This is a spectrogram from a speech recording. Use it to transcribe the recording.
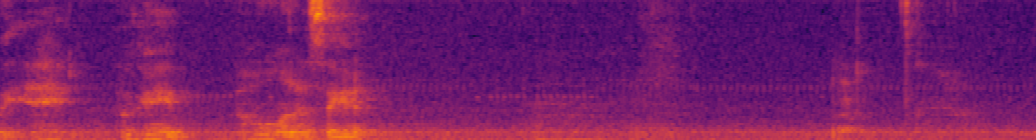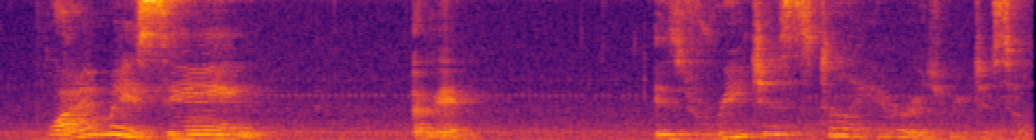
Wait. hey, Okay. Hold on a second. Why am I seeing? Okay. Is Regis still here or is Regis over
